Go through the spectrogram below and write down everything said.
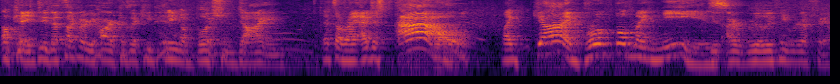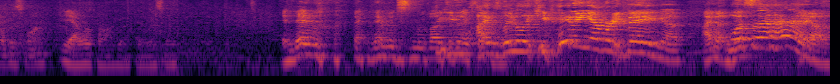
Okay, dude, that's not gonna be hard because I keep hitting a bush and dying. That's all right. I just. Ow! My God, I broke both my Dude, knees. I really think we're gonna fail this one. Yeah, we're probably gonna fail this one. And then, and then we'll just move on Dude, to the next I episode. literally keep hitting everything. I know. What this- the heck? I know.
